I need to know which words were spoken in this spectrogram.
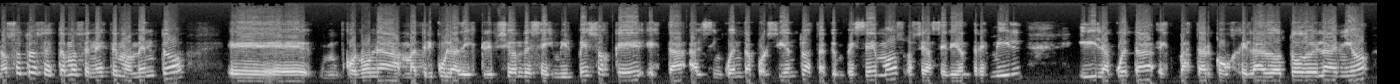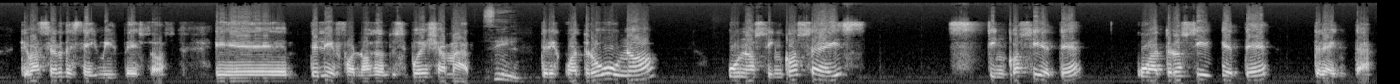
nosotros estamos en este momento eh, con una matrícula de inscripción de 6 mil pesos que está al 50% hasta que empecemos, o sea, serían 3 mil, y la cuota va a estar congelado todo el año, que va a ser de 6 mil pesos. Eh, teléfonos donde se puede llamar Sí, 341 156 57 47 30.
